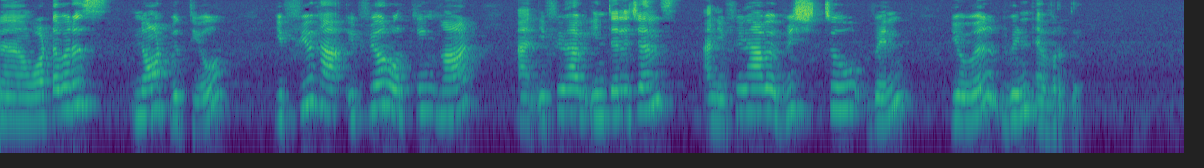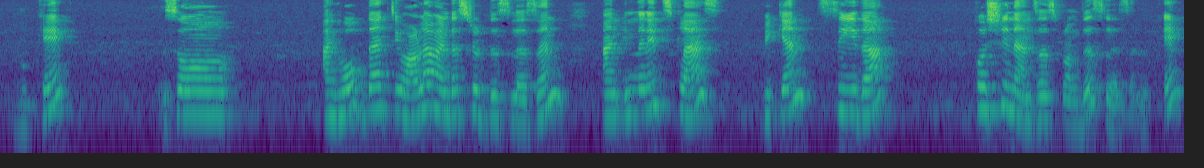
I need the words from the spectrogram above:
uh, whatever is not with you if you have if you are working hard and if you have intelligence and if you have a wish to win you will win everything okay? So i hope that you all have understood this lesson. And in the next class we can see the question answers from this lesson okay?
